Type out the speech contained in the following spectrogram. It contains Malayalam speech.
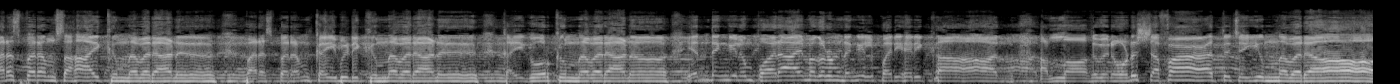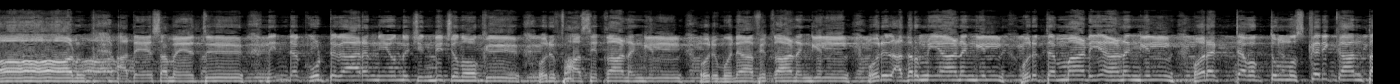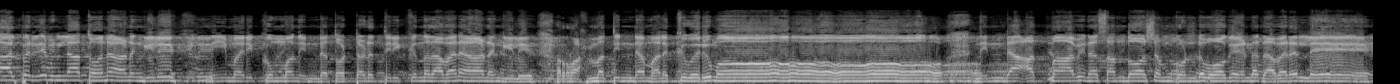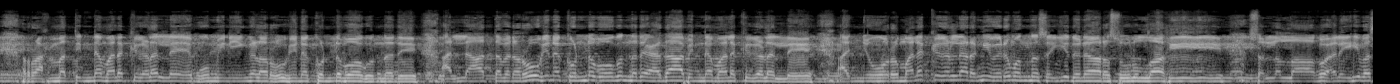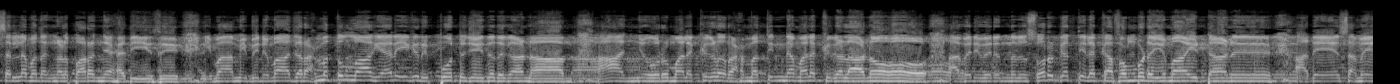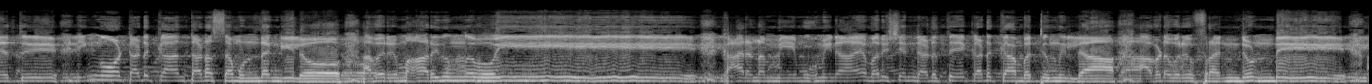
പരസ്പരം സഹായിക്കുന്നവരാണ്. പരസ്പരം കൈപിടിക്കുന്നവരാണ്. കൈകോർക്കുന്നവരാണ്. എന്തെങ്കിലും പോരായ്മകൾ ഉണ്ടെങ്കിൽ പരിഹരിക്കാൻ അള്ളാഹുവിനോട് ഷഫാത്ത് ചെയ്യുന്നവരാണ്. അതേ സമയത്ത് നിന്റെ കൂട്ടുകാരൻ നീ ഒന്ന് ചിന്തിച്ചു നോക്ക്. ഒരു ഫാസിഖാണെങ്കിൽ ഒരു മുനാഫിക്കാണെങ്കിൽ ഒരു അധർമ്മിയാണെങ്കിൽ ഒരു തെമ്മാടിയാണെങ്കിൽ ഒരൊറ്റ വക്തും നിസ്കരിക്കാൻ താല്പര്യമില്ലാത്തവനാണെങ്കിൽ നീ മരിക്കുമ്പോ നിന്റെ തൊട്ടടുത്തിരിക്കുന്നത് അവനാണെങ്കിൽ റഹ്മത്തിന്റെ മലക്ക് വരുമോ? നിന്റെ ആത്മാവിനെ സന്തോഷം കൊണ്ടുപോകേണ്ടത് അവരല്ലേ? റഹ്മത്തിന്റെ മലക്കുകളല്ലേ മൂമിനീങ്ങളെ റൂഹിനെ കൊണ്ടുപോകുന്നത്? അല്ലാത്തവരെ റൂഹിനെ കൊണ്ടുപോകുന്നത് അതാബിന്റെ മലക്കുകളല്ലേ? അഞ്ഞൂറ് മലക്കുകളിൽ ഇറങ്ങി വരുമെന്ന് സയ്യിദുന റസൂലുള്ളാഹി സല്ലല്ലാഹു അലൈഹി വസല്ലമ തങ്ങൾ പറഞ്ഞ ഹദീസ് ഇമാം മാജ റഹ്മത്തുള്ളാഹി അലൈഹി റിപ്പോർട്ട് ചെയ്തത് കാണാം. ആ അഞ്ഞൂറ് മലക്കുകൾ റഹ്മത്തിന്റെ മലക്കുകളാണോ? അവർ വരുന്നത് സ്വർഗത്തിലെ കഫമ്പുടയുമായിട്ടാണ് അതേ സമയത്ത് ഇങ്ങോട്ടടുക്കാൻ തടസ്സമുണ്ടെങ്കിലോ അവർ മാറി നിന്നു പോയി. കാരണം ഈ മുഹ്മിനായ മനുഷ്യന്റെ അടുത്തേക്ക് അടുക്കാൻ പറ്റുന്നില്ല. അവിടെ ഒരു ഫ്രണ്ട് ഉണ്ട്.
